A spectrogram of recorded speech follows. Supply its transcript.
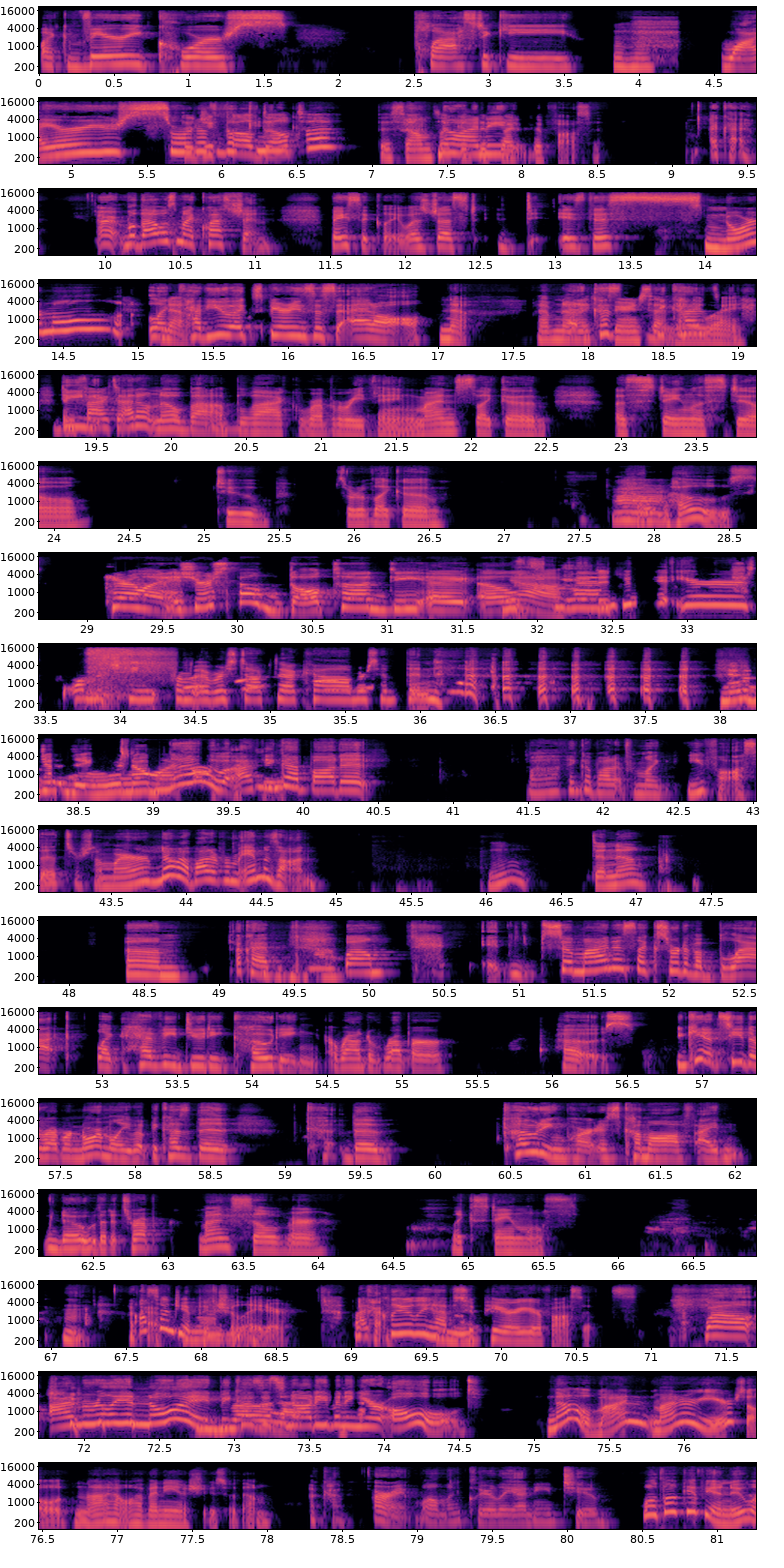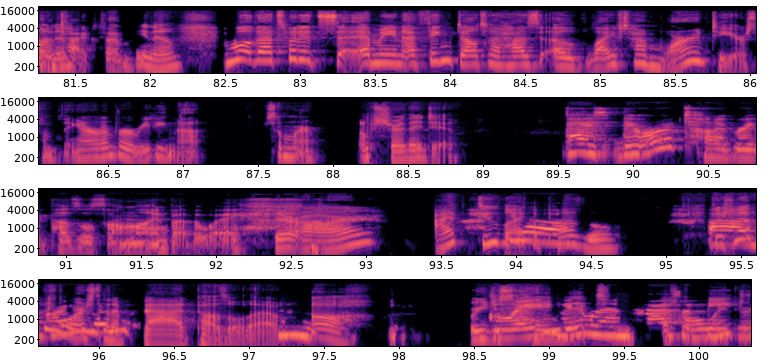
like very coarse plasticky Mhm. wires sort Did of you call. Delta? This sounds like No, a I need- defective faucet. Okay. All right. Well, that was my question. Basically, was just d- is this normal? Like, No. have you experienced this at all? No, I've not 'cause- experienced that in any way. the- in fact, I don't know about a Mhm. black rubbery thing. Mine's like a a stainless steel tube, sort of like a Mm. hose. Caroline, is yours spelled Dalta? D A L. Yeah. Did you get yours on the cheap from Overstock.com or something? No judging. You know my. No, I think I bought it. Well, I think I bought it from like eFaucets or somewhere. No, I bought it from Amazon. mm, don't know. Um. Okay. Well, it, so mine is like sort of a black, like heavy duty coating around a rubber hose. You can't see the rubber normally, but because the co- the coating part has come off, I know that it's rubber. Mine's silver, like stainless. Hmm, I'll send you a picture later. I clearly have Mhm. superior faucets. Well, I'm really annoyed because it's not even a year old. No, mine mine are years old, and I don't have any issues with them. Okay. All right. Well, then clearly I need to Well, they'll give you a new one. contact them. You know, Well, that's what it's. I mean, I think Delta has a lifetime warranty or something. I remember reading that somewhere. I'm sure they do. Guys, there are a ton of great puzzles online, by the way. There are. I do like a puzzle. There's Uh, nothing Gray worse than a bad puzzle, though. Mm. Oh, where you just Gray hate it. Leyland the has a whole beach.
